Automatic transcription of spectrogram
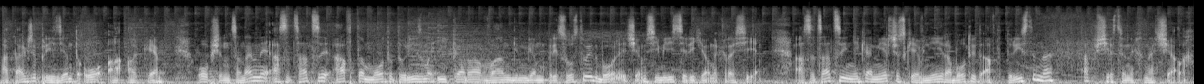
а также президент ОААК. Общенациональная ассоциация автомототуризма и каравангинга присутствует более чем в 70 регионах России. Ассоциация некоммерческая, в ней работают автотуристы на общественных началах.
